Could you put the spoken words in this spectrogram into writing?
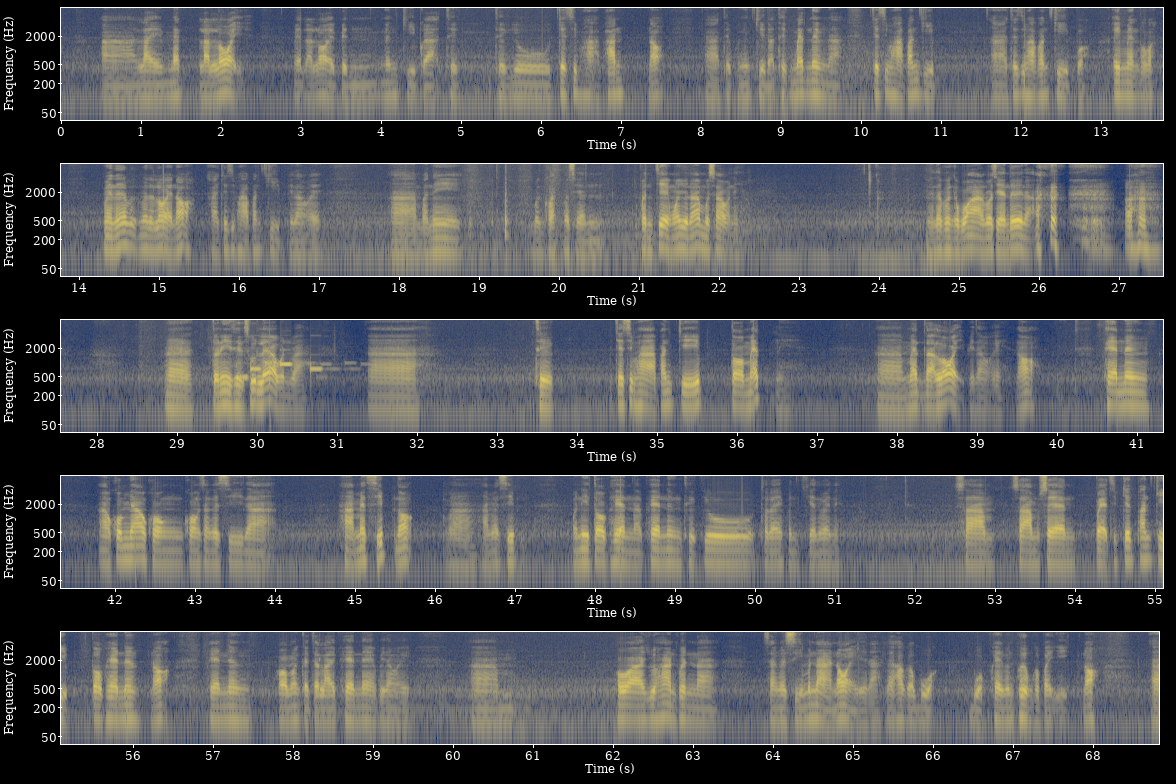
อ่าไล่แมตละร้อย เม็ดละร้อยเป็นเงินกีบกะถึกถึกอยู่75,000เนาะอ่าถึงเป็นเงินกีบอะถึงเม็ดหนึ่งนะเจ็ดสิบห้าพันกีบอ่าเจ็ดสิบห้าพันกีบบ่เอ้ยแม่นบ่วะแม่นได้แม่นได้ร้อยเนาะอ่าเจ็ดสิบห้าพันกีบพี่น้องเอ้ยอ่าบัดนี้เบิ่งก่อนเปอร์เซ็นเพิ่นแจ้งมาอยู่นะมื้อเช้านี่เนี่ยถ้าเพิ่นก็บ่อ่านเปอร์เซ็นเด้อน่ะอ่าตัวนี้ถึกสุดแล้วเพิ่นว่าอ่า ถึกเจ็ดสิบห้าพันกีบต่อเม็ดนี่อ่าเม็ดละร้อยพี่น้องเอ้ยเนาะแผ่นหนึ่งอ่าความยาวของของสังกะสีน่ะห้าเมตรสิบเนาะอ่าห้าเมตรสิบวันนี้ต่อแผ่นนะแผ่นหนึ่งถึกอยู่เท่าไรเพิ่นเขียนไว้นี่สามสามแสนแปดสิบเจ็ดพันกีบต่อแผ่นหนึ่งเนาะแผ่นหนึ่งเพอมันก็จะลายแผ่นแน่พี่น้องเอ้ยอ่าเพราะว่าอยู่ห้านเพิ่นน่ะ สังกะสีมันหนาหน่อยเลยนะแล้วเขาก็บวกบวกแผ่นมันเพิ่มเข้าไปอีกเนาะอ่า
